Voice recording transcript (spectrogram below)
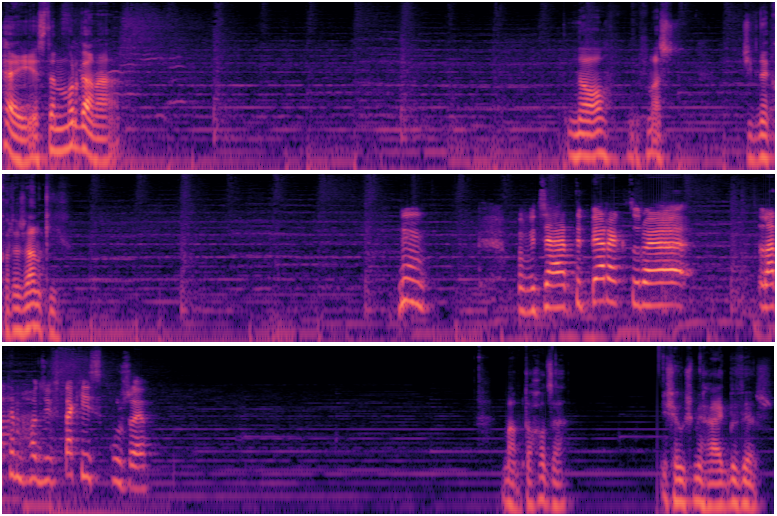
Hej, jestem Morgana. No, masz dziwne koleżanki. Hmm. Powiedziała typiara, która latem chodzi w takiej skórze. Mam to chodzę. I się uśmiecha, jakby wiesz,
